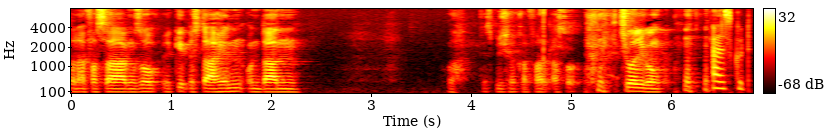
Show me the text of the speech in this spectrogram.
dann einfach sagen, so, ich gebe es dahin und dann. Oh, jetzt bin ich ja gerade. Achso, Entschuldigung. Alles gut.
